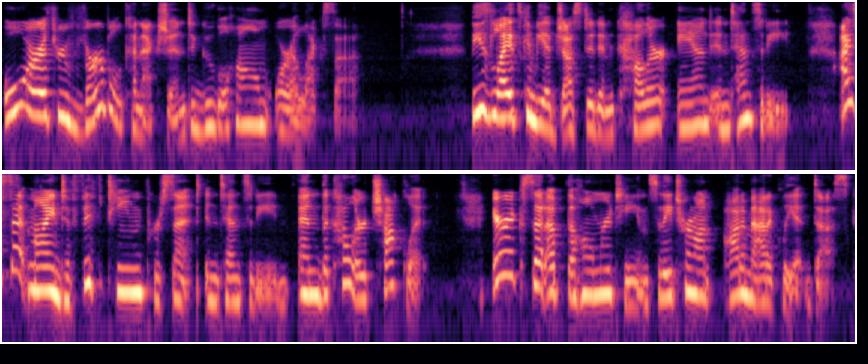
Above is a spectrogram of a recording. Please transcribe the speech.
or through verbal connection to Google Home or Alexa. These lights can be adjusted in color and intensity. I set mine to 15% intensity and the color chocolate. Eric set up the home routine so they turn on automatically at dusk.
